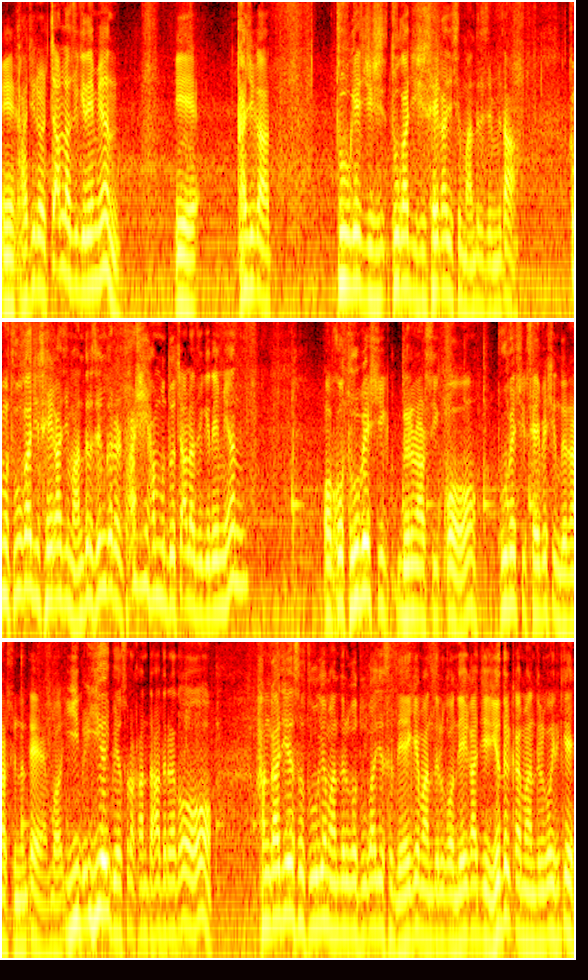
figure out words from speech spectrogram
예, 가지를 잘라주게 되면 예, 가지가 두 개씩 두 가지씩 세 가지씩 만들어집니다. 그러면 두 가지 세 가지 만들어진 거를 다시 한 번 더 잘라주게 되면 어, 그 두 배씩 늘어날 수 있고 두 배씩 세 배씩 늘어날 수 있는데 뭐 이, 이의 배수라 간다 하더라도 한 가지에서 두 개 만들고 두 가지에서 네 개 만들고 네 가지 여덟 개 만들고 이렇게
